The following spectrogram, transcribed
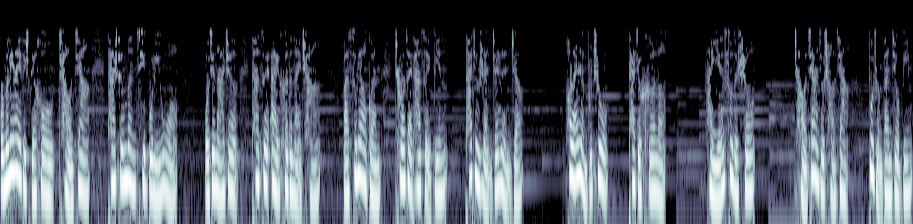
我们恋爱的时候吵架，他生闷气不理我，我就拿着他最爱喝的奶茶，把塑料管戳在他嘴边，他就忍着忍着。后来忍不住，他就喝了，很严肃的说：“吵架就吵架，不准搬救兵。”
